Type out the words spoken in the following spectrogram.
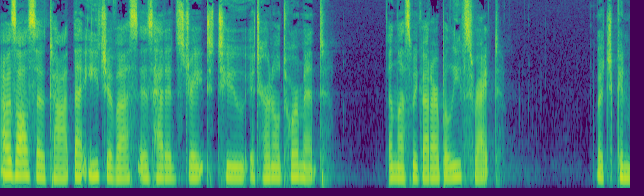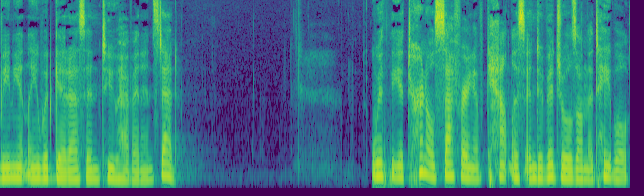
I was also taught that each of us is headed straight to eternal torment unless we got our beliefs right, which conveniently would get us into heaven instead. With the eternal suffering of countless individuals on the table,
